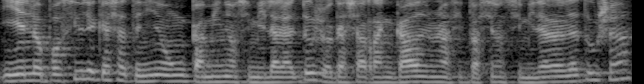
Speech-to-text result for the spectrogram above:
Y en lo posible que haya tenido un camino similar al tuyo, que haya arrancado en una situación similar a la tuya.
